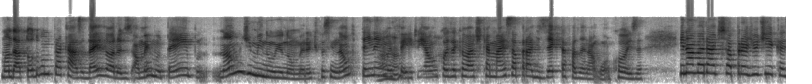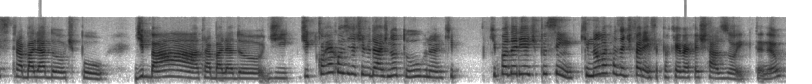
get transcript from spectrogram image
Mandar todo mundo para casa 10 horas ao mesmo tempo não diminui o número. Tipo assim, não tem nenhum uhum. efeito. E é uma coisa que eu acho que é mais só para dizer que tá fazendo alguma coisa. E na verdade só prejudica esse trabalhador, tipo, de bar, trabalhador de, de qualquer coisa de atividade noturna, que que poderia, tipo assim, que não vai fazer diferença, porque vai fechar às 8, entendeu?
